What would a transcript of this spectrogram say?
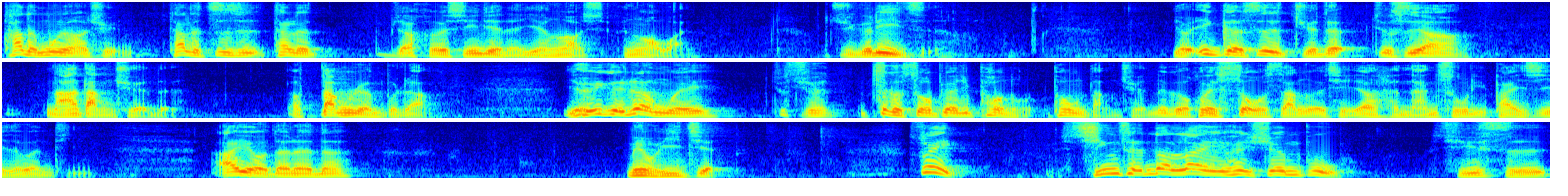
他的幕僚群，他的支持，他的比较核心一点的也很好很好玩。举个例子，有一个是觉得就是要。拿党权的，要当仁不让。有一个认为，就觉得这个时候不要去碰碰党权，那个会受伤，而且要很难处理派系的问题。而有的人呢，没有意见。所以形成到赖会宣布，其实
